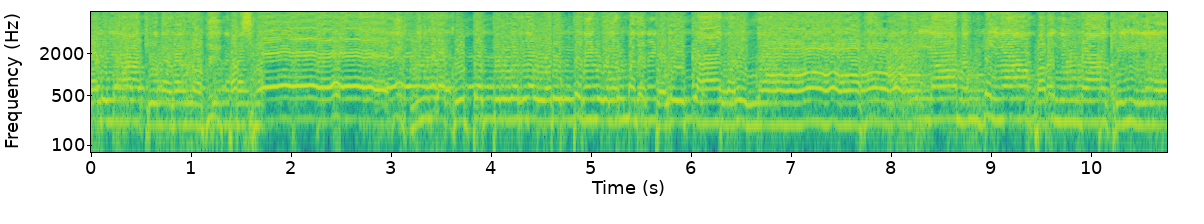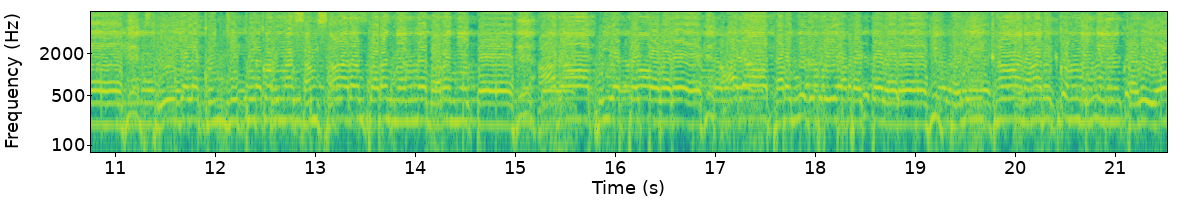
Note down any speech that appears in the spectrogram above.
കളിയാക്കി നടന്നു. പക്ഷേ നിങ്ങളെ കൂട്ടത്തിൽ കൂട്ടത്തിലുള്ള ഒരുത്തനെങ്കിലും അത് തെളിയിക്കാൻ കഴിഞ്ഞോ? അതെല്ലാം എന്തെല്ലാം പറഞ്ഞുണ്ടാക്കിയില്ലേ? സ്ത്രീകളെ കുഞ്ചിപ്പിക്കുന്ന സംസാരം പറഞ്ഞെന്ന് പറഞ്ഞിട്ട് ആരാ പ്രിയപ്പെട്ടവരെ ആരാ പറഞ്ഞത് പ്രിയപ്പെട്ടവരെ? തെളിയിക്കാൻ ആർക്കുണ്ടെങ്കിലും കഴിയോ?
